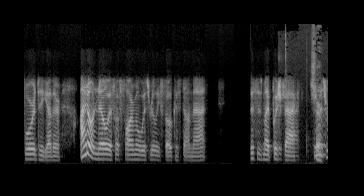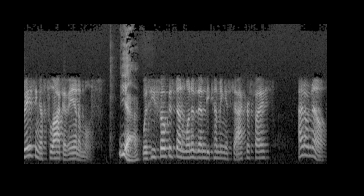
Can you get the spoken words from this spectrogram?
forward together. I don't know if a farmer was really focused on that. This is my pushback. Sure. He was raising a flock of animals. Yeah. Was he focused on one of them becoming a sacrifice? I don't know.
